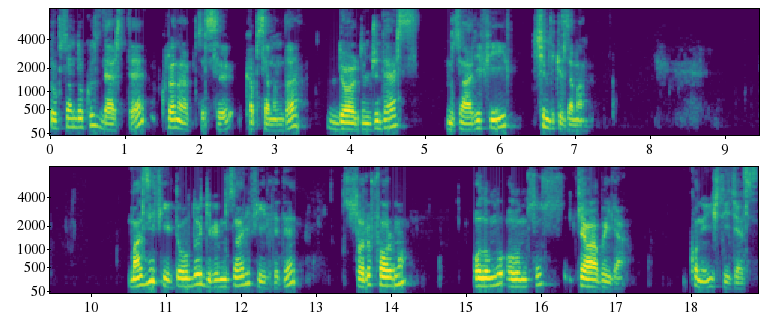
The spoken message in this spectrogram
99 derste Kur'an Arapçası kapsamında dördüncü ders muzari fiil, şimdiki zaman. Mazi fiilde olduğu gibi muzari fiilde de soru formu olumlu olumsuz cevabıyla konuyu işleyeceğiz.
